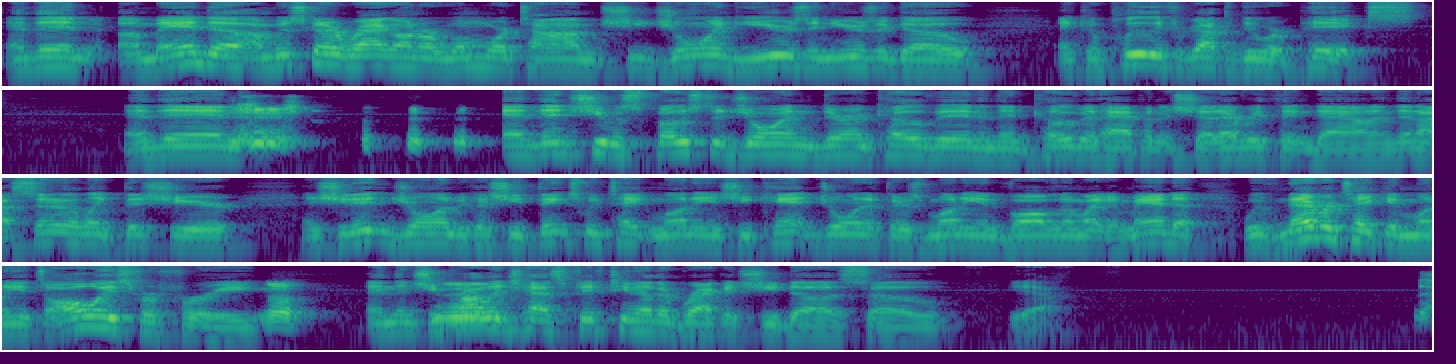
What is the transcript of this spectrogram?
And then Amanda, I'm just gonna rag on her one more time. She joined years and years ago and completely forgot to do her picks. And then and then she was supposed to join during COVID, and then COVID happened and shut everything down. And then I sent her the link this year, and she didn't join because she thinks we take money, and she can't join if there's money involved. And I'm like, Amanda, we've never taken money; it's always for free. no. And then she Yeah. probably has 15 other brackets she does. So yeah, No.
